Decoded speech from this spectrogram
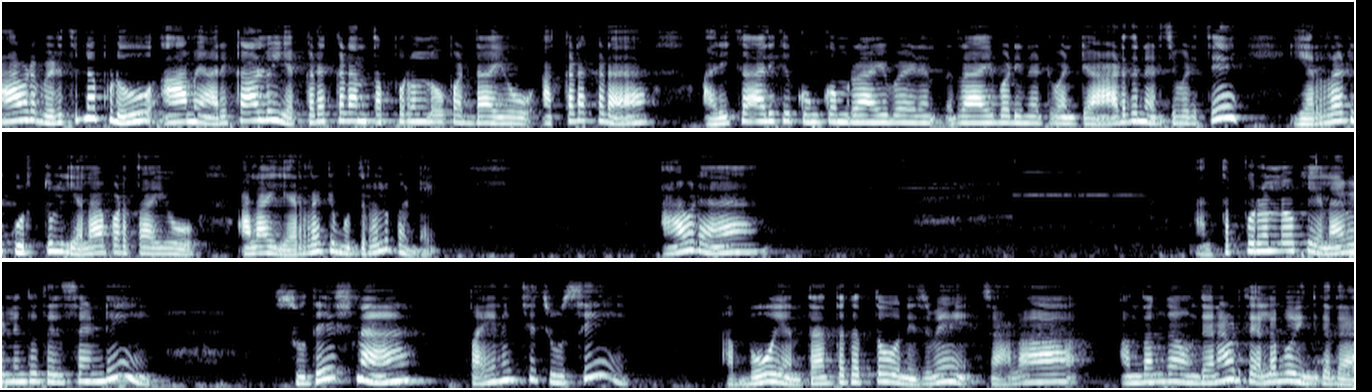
ఆవిడ వెడుతున్నప్పుడు ఆమె అరికాళ్ళు ఎక్కడెక్కడ అంతఃపురంలో పడ్డాయో అక్కడక్కడ అరికాలికి కుంకుమ రాయబడి రాయబడినటువంటి ఆడది నడిచిపెడితే ఎర్రటి కుర్తులు ఎలా పడతాయో అలా ఎర్రటి ముద్రలు పడ్డాయి. ఆవిడ అంతఃపురంలోకి ఎలా వెళ్ళిందో తెలుసా అండి? సుదేష్ణ పైనుంచి చూసి అబ్బో ఎంత అంతగత్తో నిజమే చాలా అందంగా ఉంది అని ఆవిడ తెల్లబోయింది కదా.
